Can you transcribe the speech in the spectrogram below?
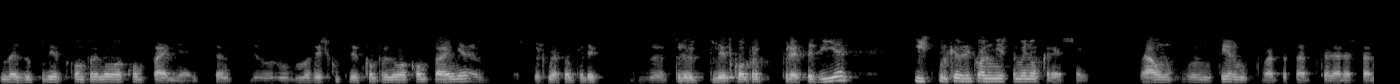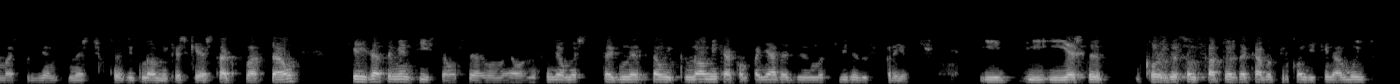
mas o poder de compra não acompanha. E, portanto, uma vez que o poder de compra não acompanha, as pessoas começam a perder poder de compra por essa via, isto porque as economias também não crescem. Há um, um termo que vai passar, se calhar, a estar mais presente nas discussões económicas, que é a estagflação, que é exatamente isto. É é, no fundo, é uma estagnação económica acompanhada de uma subida dos preços. E, e, e esta conjugação de fatores acaba por condicionar muito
